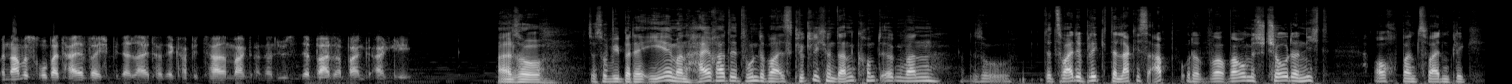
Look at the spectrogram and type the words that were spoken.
Mein Name ist Robert Halver, ich bin der Leiter der Kapitalmarktanalyse der Bader Bank AG. Also, das ist so wie bei der Ehe, man heiratet, wunderbar, ist glücklich und dann kommt irgendwann so der zweite Blick, der Lack ist ab? Oder warum ist Joe dann nicht auch beim zweiten Blick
